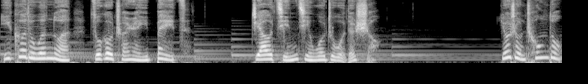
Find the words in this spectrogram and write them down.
一刻的温暖足够传染一辈子，只要紧紧握住我的手。有种冲动。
